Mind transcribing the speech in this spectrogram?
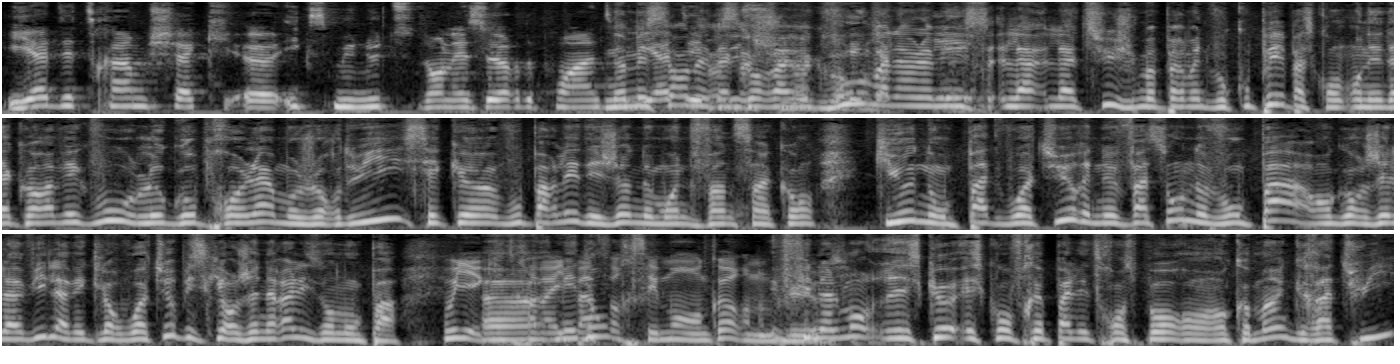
Il y a des trams chaque euh, X minutes dans les heures de pointe. Non mais il y a ça on des est d'accord avec vous Madame la Et- ministre. Là- Là-dessus je me permets de vous couper parce qu'on on est d'accord avec vous. Le gros problème aujourd'hui c'est que vous parlez des jeunes de moins de 25 ans qui eux n'ont pas de voiture et de toute façon ne vont pas engorger la ville avec leur voiture puisqu'en général ils en ont pas. Oui, et qui Euh, travaillent mais pas donc, forcément encore non plus. Finalement, est-ce qu'on ferait pas les transports en, en commun gratuits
